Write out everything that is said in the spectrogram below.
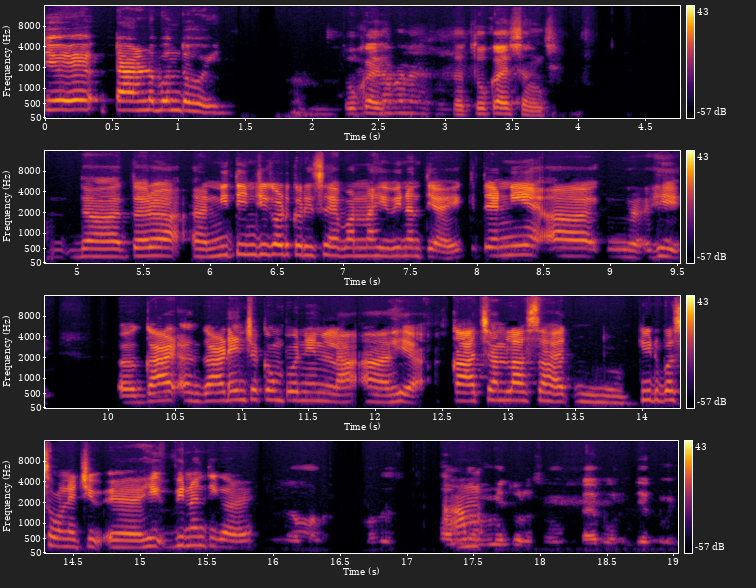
ते टाळणं बंद होईल. तू काय तर तू काय सांगशील? द- तर अ, नितीनजी गडकरी साहेबांना ही विनंती आहे की त्यांनी अ, हे अ, गा- गाड्यांच्या कंपन्यांना अ, हे काचांना असा किट बसवण्याची अ, ही विनंती करावी. थांब, थांब, मी तुला सांगतो काय बोल एक मिनिट.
